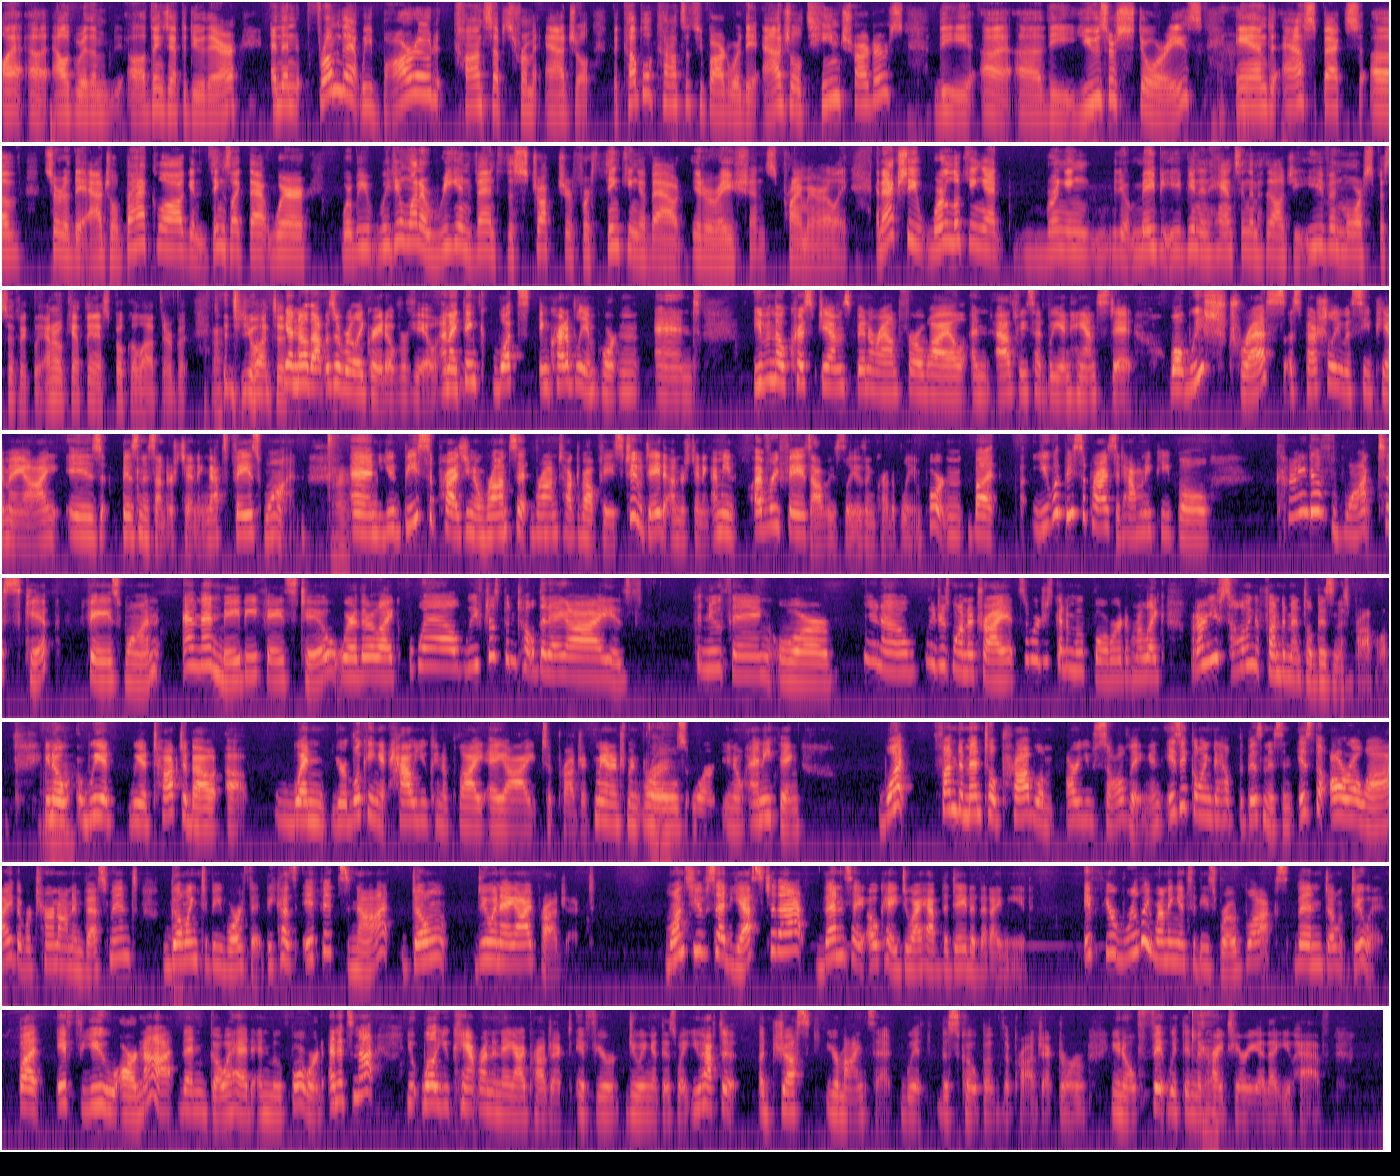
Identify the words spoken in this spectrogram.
uh, algorithm, uh, things you have to do there. And then from that, we borrowed concepts from Agile. The couple of concepts we borrowed were the Agile team charters, the uh, uh, the user stories, and aspects of sort of the Agile backlog and things like that, where where we, we didn't want to reinvent the structure for thinking about iterations primarily. And actually, we're looking at bringing, you know, maybe even enhancing the methodology even more specifically. I don't know, Kathleen, I spoke a lot there, but did you want to? Yeah, no, that was a really great overview. And I think what's incredibly important, and even though CRISP-DM's been around for a while, and as we said, we enhanced it, what we stress, especially with CPMAI, is business understanding. That's phase one. Right. And you'd be surprised, you know, Ron said Ron talked about phase two, data understanding. I mean, every phase obviously is incredibly important, but you would be surprised at how many people kind of want to skip phase one and then maybe phase two, where they're like, well, we've just been told that AI is the new thing, or, you know, we just want to try it. So we're just going to move forward. And we're like, but are you solving a fundamental business problem? You know, we had we had talked about uh, when you're looking at how you can apply AI to project management Right. roles or, you know, anything, what fundamental problem are you solving and is it going to help the business and is the ROI the return on investment going to be worth it because if it's not don't do an AI project once you've said yes to that then say okay do I have the data that I need if you're really running into these roadblocks then don't do it. But if you are not then go ahead and move forward. And it's not you, well you can't run an AI project if you're doing it this way. You have to adjust your mindset with the scope of the project or you know fit within the Yeah. criteria that you have.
